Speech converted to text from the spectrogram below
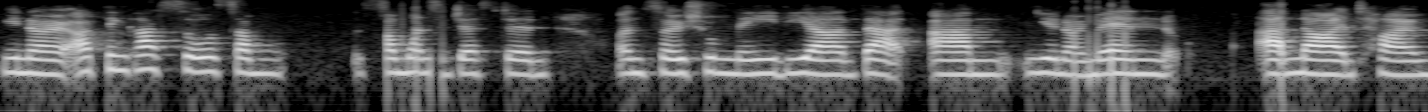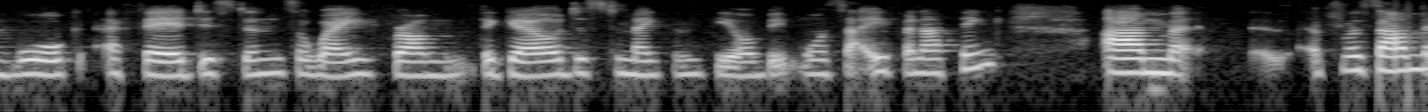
You know, I think I saw some someone suggested on social media that um, you know, men at night time walk a fair distance away from the girl just to make them feel a bit more safe. And I think um, for some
